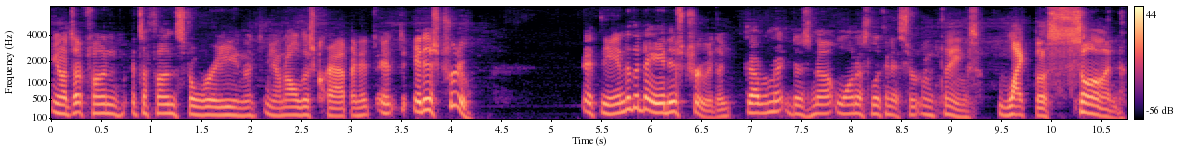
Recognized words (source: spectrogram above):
you know, it's a fun, it's a fun story and you know, and all this crap. And it, it, it is true. At the end of the day, it is true. The government does not want us looking at certain things like the sun.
